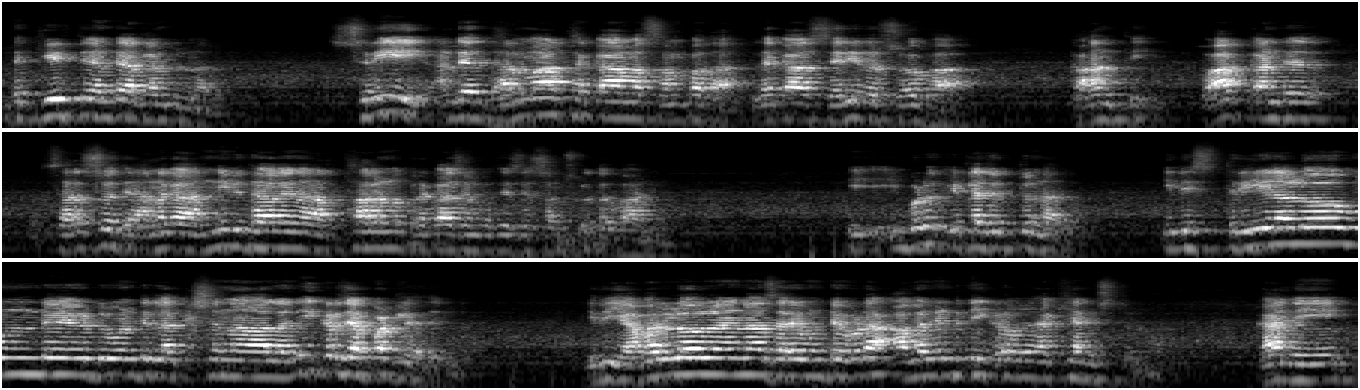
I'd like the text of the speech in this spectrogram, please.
అంటే కీర్తి అంటే అట్లా అంటున్నారు. శ్రీ అంటే ధర్మార్థ కామ సంపద లేక శరీర శోభ కాంతి. వాక్ అంటే సరస్వతి అనగా అన్ని విధాలైన అర్థాలను ప్రకాశింపజేసే సంస్కృత వాణి. ఇప్పుడు ఇట్లా చెప్తున్నారు. ఇది స్త్రీలలో ఉండేటువంటి లక్షణాలని ఇక్కడ చెప్పట్లేదు. ఇది ఎవరిలోనైనా సరే ఉంటే కూడా అవన్నింటినీ ఇక్కడ వ్యాఖ్యానిస్తున్నారు. కానీ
